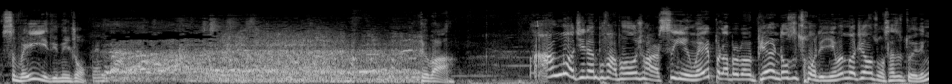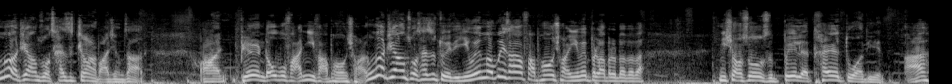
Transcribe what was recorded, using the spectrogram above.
是唯一的那种，对吧？啊，我今天不发朋友圈是因为不啦不啦，别人都是错的，因为我这样做才是对的，我这样做才是正儿八经咋的？啊，别人都不发，你发朋友圈，我这样做才是对的，因为我为啥要发朋友圈？因为不啦不啦不啦不，你小时候是背了太多的啊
